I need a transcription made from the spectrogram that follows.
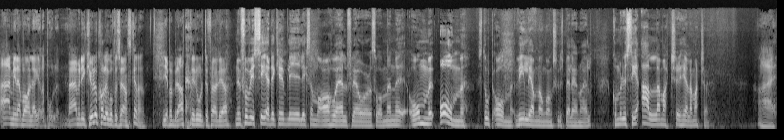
Nej, mina vanliga gamla polare. Nej, men det är kul att kolla gå för svenskarna. Jeppe Bratt det är roligt att följa. Nu får vi se, det kan ju bli liksom AHL flera år och så, men eh, om, om, stort om, William någon gång skulle spela i NHL, kommer du se alla matcher hela matchen? Nej,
